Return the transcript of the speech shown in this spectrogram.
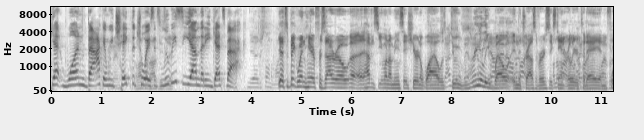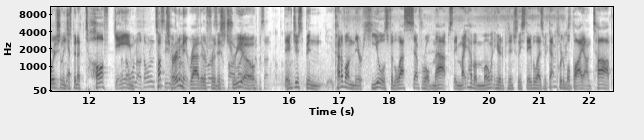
get one back, and we take the choice. It's Louis CM that he gets back. Yeah, it's a big win here for Zyro. Uh, I haven't seen one on main stage here in a while. Was doing really well in the Trials of Urzikstan earlier today, and unfortunately, just been a tough game, tough tournament rather for this trio. They've just been kind of on their heels for the last several maps. They might have a moment here to potentially stabilize with that portable buy on top.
